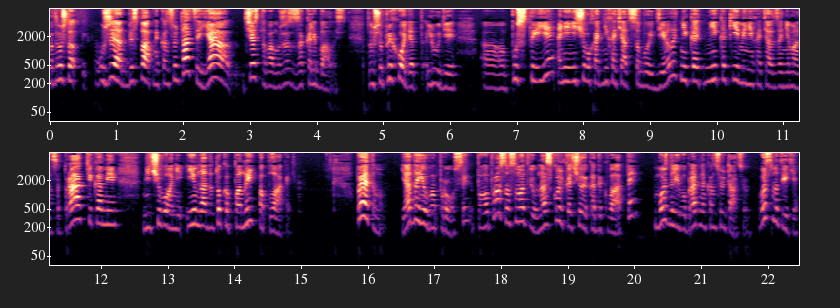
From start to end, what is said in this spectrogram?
Потому что уже от бесплатной консультации я, честно вам, уже заколебалась. Потому что приходят люди э, пустые, они ничего не хотят с собой делать, никак, никакими не хотят заниматься практиками, ничего они, им надо только поныть, поплакать. Поэтому я даю вопросы, по вопросам смотрю, насколько человек адекватный, можно ли его брать на консультацию. Вот смотрите,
